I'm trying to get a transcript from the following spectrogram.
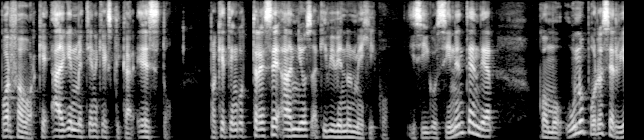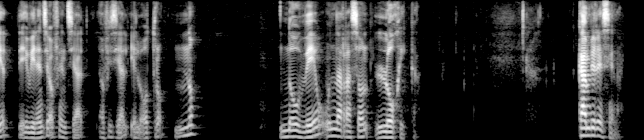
Por favor, que alguien me tiene que explicar esto, porque tengo 13 años aquí viviendo en México y sigo sin entender cómo uno puede servir de evidencia oficial, y el otro no. No veo una razón lógica. Cambio de escena.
